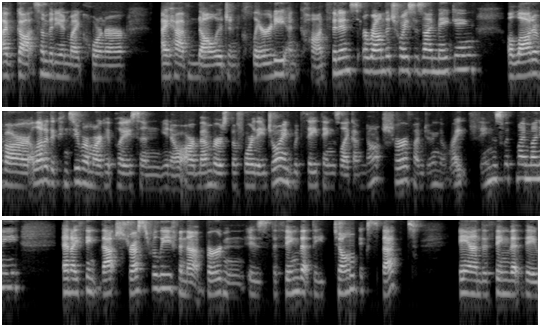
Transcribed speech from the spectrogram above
i've got somebody in my corner. I have knowledge and clarity and confidence around the choices i'm making. A lot of our a lot of the consumer marketplace and you know our members before they joined would say things like i'm not sure if i'm doing the right things with my money. And i think that stress relief and that burden is the thing that they don't expect and the thing that they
